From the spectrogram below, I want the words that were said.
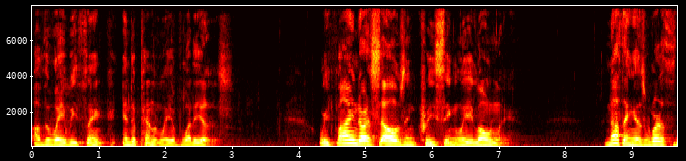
of the way we think independently of what is. We find ourselves increasingly lonely. Nothing is worth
